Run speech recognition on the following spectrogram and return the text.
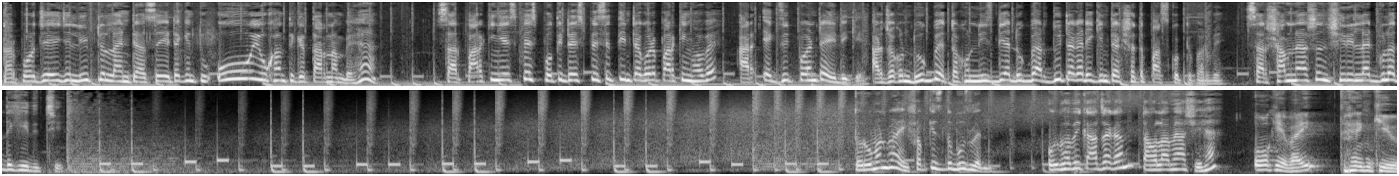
তারপর যে এই যে লিফটের লাইনটা আছে এটা কিন্তু ওই ওখান থেকে তার নামবে হ্যাঁ? স্যার পার্কিং স্পেস প্রতিটা স্পেসে তিনটা করে পার্কিং হবে আর এক্সিট পয়েন্টটা এইদিকে। আর যখন ঢুকবে তখন নিচ দিয়ে ঢুকবে আর দুইটা গাড়ি কিন্তু একসাথে পাস করতে পারবে। স্যার সামনে আসেন সিঁড়ির লাইটগুলো দেখিয়ে দিচ্ছি। তো রোমান ভাই সবকিছু তো বুঝলেন। ওইভাবেই কাজ আগান তাহলে আমি আসি হ্যাঁ? ওকে ভাই। থ্যাংক ইউ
